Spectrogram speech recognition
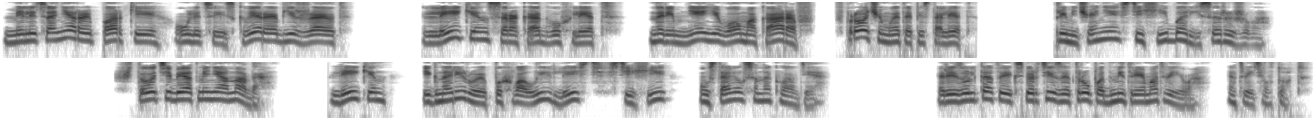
милиционеры парки, улицы и скверы объезжают. Лейкин, сорока двух лет, на ремне его Макаров, впрочем, это пистолет. Примечание стихи Бориса Рыжего. «Что тебе от меня надо?» Лейкин, игнорируя похвалы, лесть, стихи, уставился на Клавдия. «Результаты экспертизы трупа Дмитрия Матвеева», — ответил тот.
